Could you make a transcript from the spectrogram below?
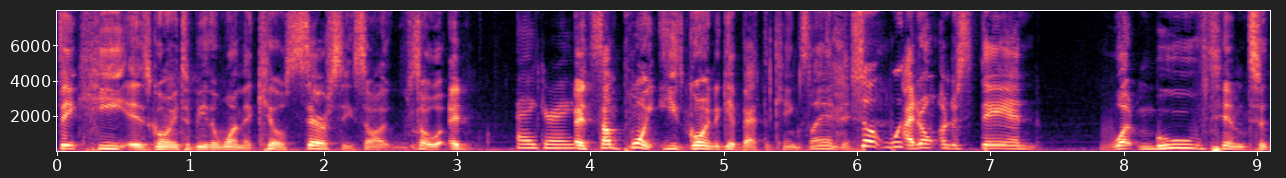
think he is going to be the one that kills Cersei. So so at, I agree. at some point he's going to get back to King's Landing. So would- I don't understand what moved him to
